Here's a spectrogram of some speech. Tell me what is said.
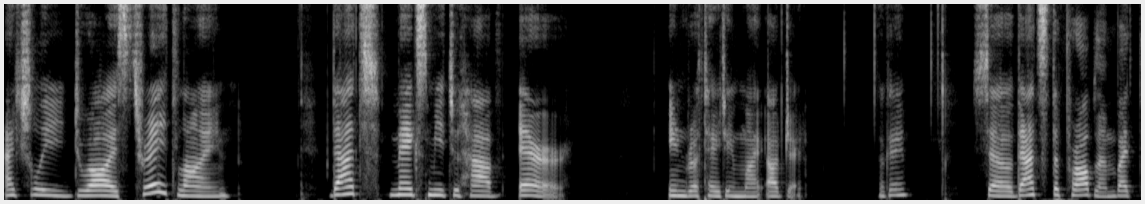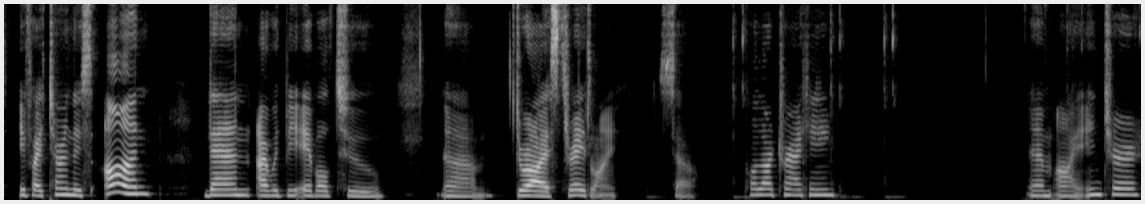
actually draw a straight line, that makes me to have error in rotating my object. Okay, so that's the problem. But if I turn this on, then I would be able to um, draw a straight line. So polar tracking, mi enter.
